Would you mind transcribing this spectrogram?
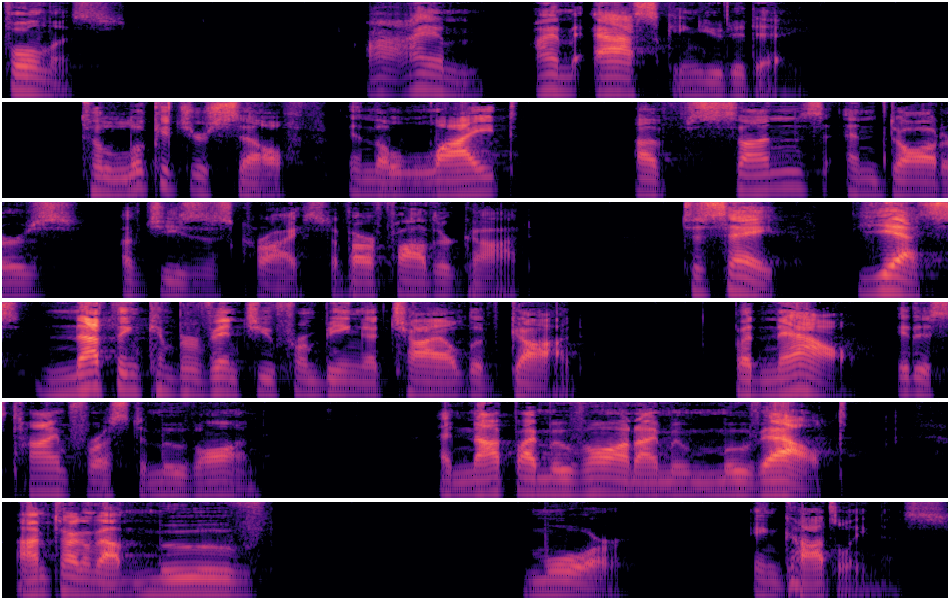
Fullness. I am, I am asking you today to look at yourself in the light of sons and daughters of Jesus Christ, of our Father God, to say, yes, nothing can prevent you from being a child of God. But now it is time for us to move on. And not by move on, I mean move out. I'm talking about move more in godliness,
